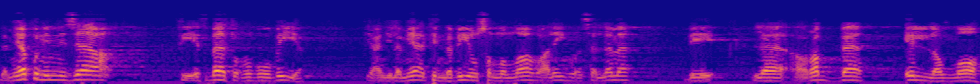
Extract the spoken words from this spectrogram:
لم يكن النزاع في إثبات الربوبية. يعني لم يأتي النبي صلى الله عليه وسلم بلا رب إلا الله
